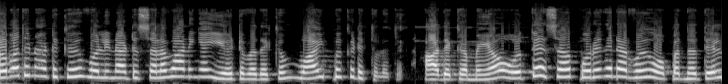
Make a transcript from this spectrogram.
எமது நாட்டுக்கு வெளிநாட்டு செலவாணியை ஈட்டுவதற்கும் வாய்ப்பு கிடைத்துள்ளது. அதற்கமைய உத்தேச புரிந்துணர்வு ஒப்பந்தத்தில்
